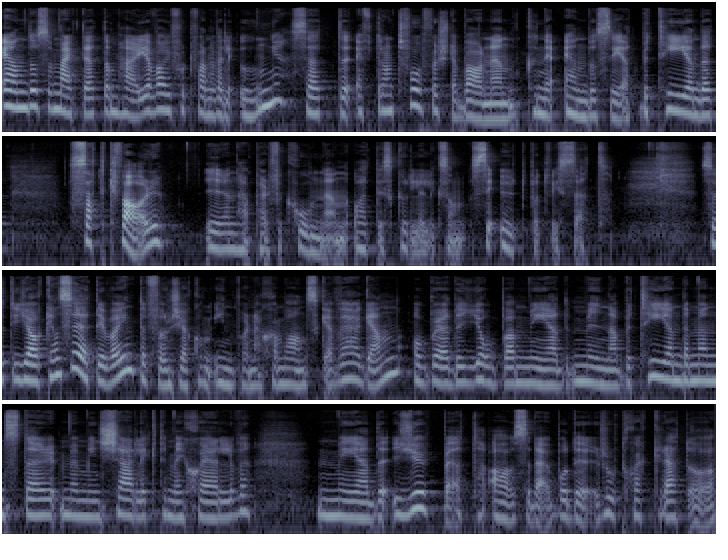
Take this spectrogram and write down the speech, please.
ändå så märkte jag att de här, jag var ju fortfarande väldigt ung, så att efter de två första barnen kunde jag ändå se att beteendet satt kvar i den här perfektionen och att det skulle liksom se ut på ett visst sätt. Så att jag kan säga att det var inte förrän jag kom in på den här schamanska vägen och började jobba med mina beteendemönster, med min kärlek till mig själv, med djupet av sådär, både rotchakrat och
